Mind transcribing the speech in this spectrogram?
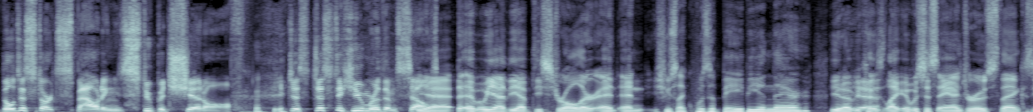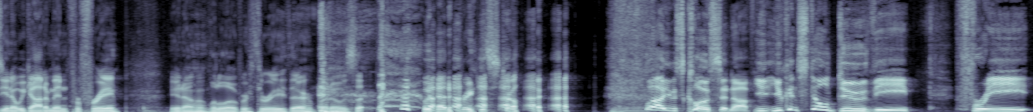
they'll just start spouting stupid shit off, just just to humor themselves. yeah, uh, we had the empty stroller, and and she was like, "Was a baby in there?" You know, because Yeah. like it was just Andrew's thing, because you know we got him in for free. You know, a little over three there, but it was we had to bring the stroller. Well, he was close enough. You you can still do the free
